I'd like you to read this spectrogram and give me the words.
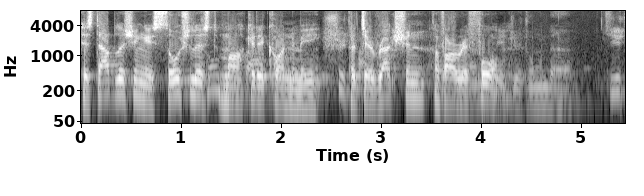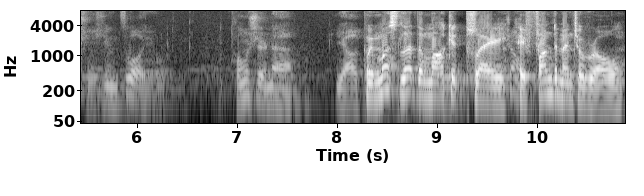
establishing a socialist market economy the direction of our reform. We must let the market play a fundamental role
